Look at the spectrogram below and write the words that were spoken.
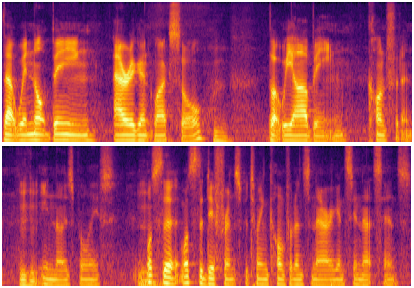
that we're not being arrogant like Saul, Mm. but we are being confident Mhm. in those beliefs. Mm. What's the what's the difference between confidence and arrogance in that sense?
